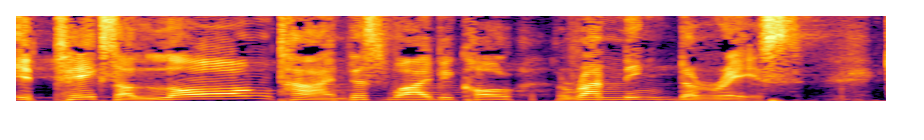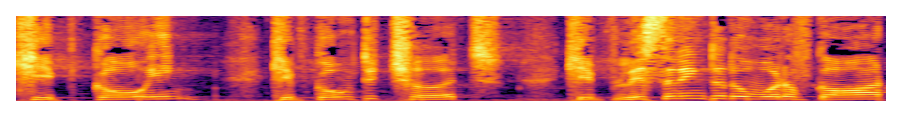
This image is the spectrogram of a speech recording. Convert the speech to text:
It takes a long time. That's why we call running the race. Keep going, keep going to church, keep listening to the Word of God,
